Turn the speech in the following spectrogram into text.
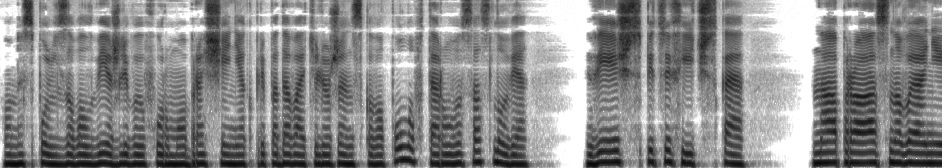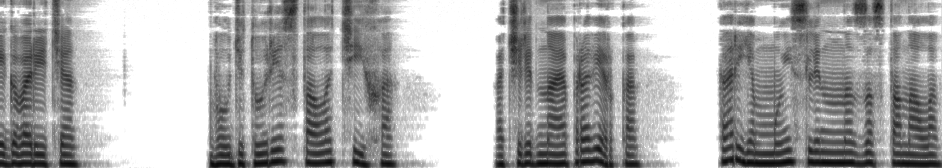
Он использовал вежливую форму обращения к преподавателю женского пола второго сословия. «Вещь специфическая. Напрасно вы о ней говорите». В аудитории стало тихо. Очередная проверка. Тарья мысленно застонала.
